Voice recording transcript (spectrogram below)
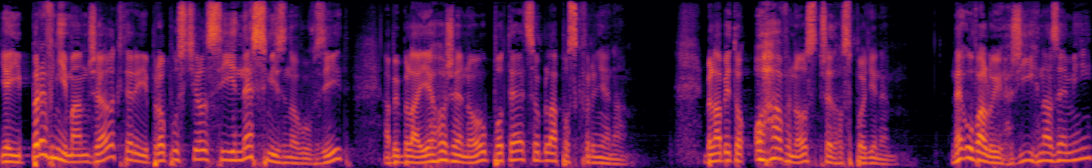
její první manžel, který ji propustil, si ji nesmí znovu vzít, aby byla jeho ženou poté, co byla poskvrněna. Byla by to ohavnost před hospodinem. Neuvaluj hřích na zemi,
